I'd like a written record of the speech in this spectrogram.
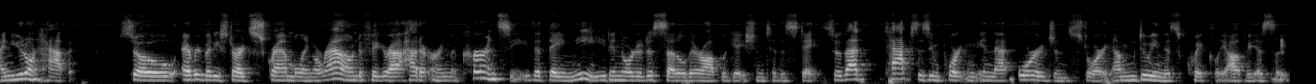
and you don't have it. So everybody starts scrambling around to figure out how to earn the currency that they need in order to settle their obligation to the state. So that tax is important in that origin story. I'm doing this quickly, obviously.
